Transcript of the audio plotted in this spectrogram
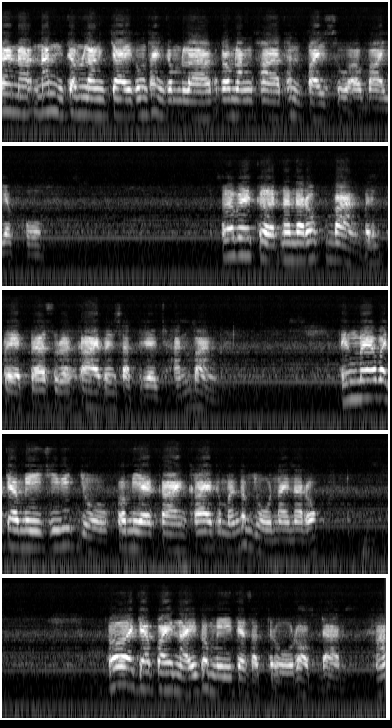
ขณะนั้นกำลังใจของท่านกำลากำลังพาท่านไปสู่อบายภูมิเพื่อไปเกิดนรกบ้าง เป็นเปรตเป็นสุรกายเป็นสัตว์เดรัจฉานบ้าง ถึงแม้ว่าจะมีชีวิตอยู่ ก็มีอาการคล้ายกับเหมือนกับอยู่ในนรกเพราะจะไปไหนก็มีแต่ศัตรูรอบด้าน หา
